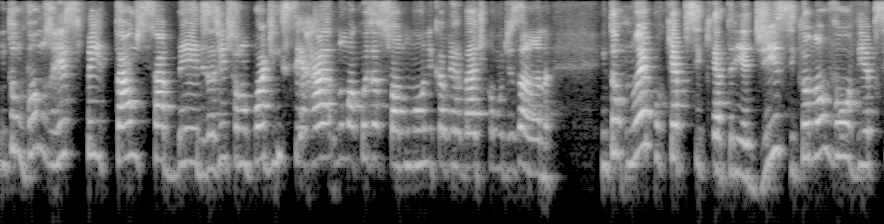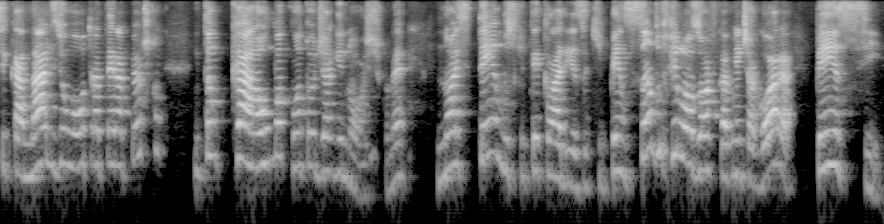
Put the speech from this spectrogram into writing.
Então vamos respeitar os saberes. A gente só não pode encerrar numa coisa só, numa única verdade, como diz a Ana. Então não é porque a psiquiatria disse que eu não vou ouvir a psicanálise ou outra terapêutica. Então calma quanto ao diagnóstico, né? Nós temos que ter clareza que pensando filosoficamente agora, pense,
